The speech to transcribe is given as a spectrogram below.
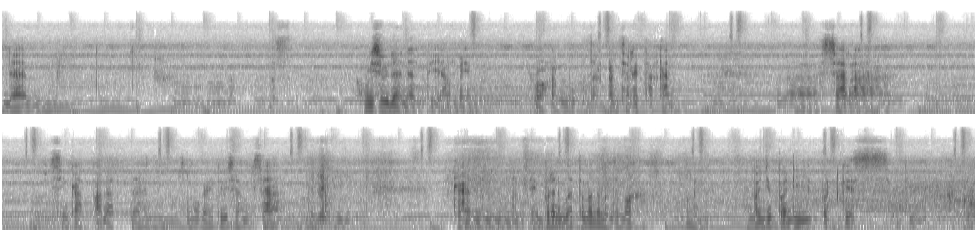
dan wisuda nanti amin. Aku akan akan ceritakan uh, secara singkat padat dan semoga itu bisa bisa menjadikan hiburan buat teman-teman semua. Amin. Sampai jumpa di podcast di aku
